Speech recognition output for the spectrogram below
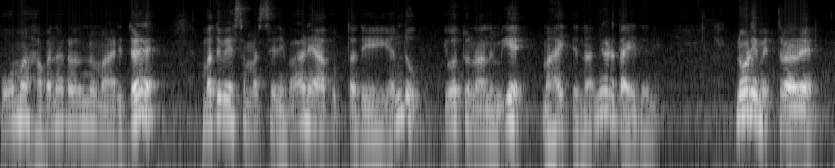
ಹೋಮ ಹವನಗಳನ್ನು ಮಾಡಿದರೆ ಮದುವೆ ಸಮಸ್ಯೆ ನಿವಾರಣೆ ಆಗುತ್ತದೆ ಎಂದು ಇವತ್ತು ನಾನು ನಿಮಗೆ ಮಾಹಿತಿಯನ್ನು ನೀಡ್ತಾ ಇದ್ದೇನೆ. ನೋಡಿ ಮಿತ್ರರೇ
